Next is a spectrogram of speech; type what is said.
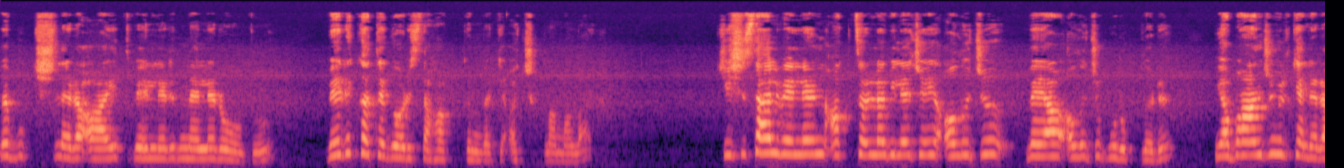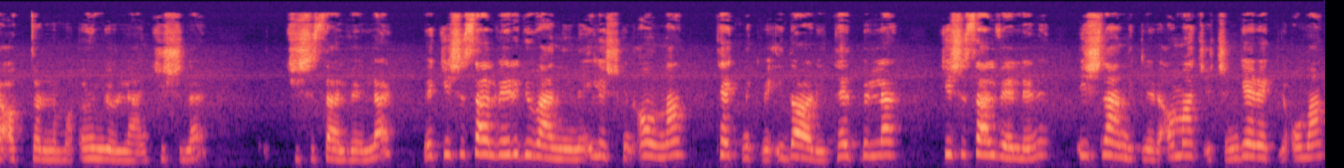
ve bu kişilere ait verilerin neler olduğu, veri kategorisi hakkındaki açıklamalar, kişisel verilerin aktarılabileceği alıcı veya alıcı grupları, yabancı ülkelere aktarılma öngörülen kişiler, kişisel veriler ve kişisel veri güvenliğine ilişkin alınan teknik ve idari tedbirler, kişisel verilerin işlendikleri amaç için gerekli olan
